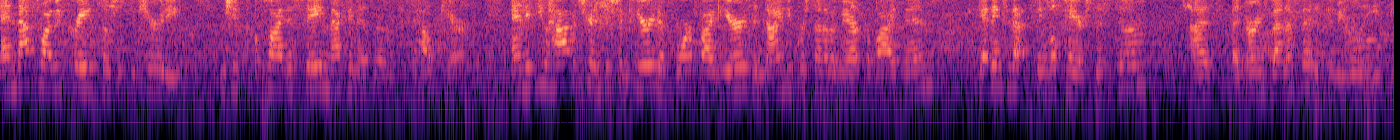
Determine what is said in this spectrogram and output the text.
And that's why we created Social Security. We should apply the same mechanisms to healthcare. And if you have a transition period of four or five years and 90% of America buys in, getting to that single payer system as an earned benefit is going to be really easy.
